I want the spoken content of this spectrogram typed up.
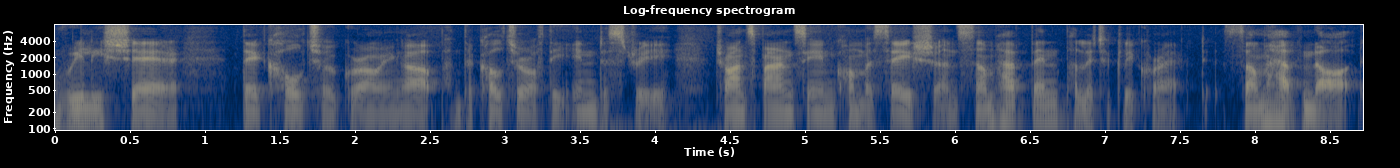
really share their culture growing up, the culture of the industry, transparency in conversation. Some have been politically correct, some have not.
